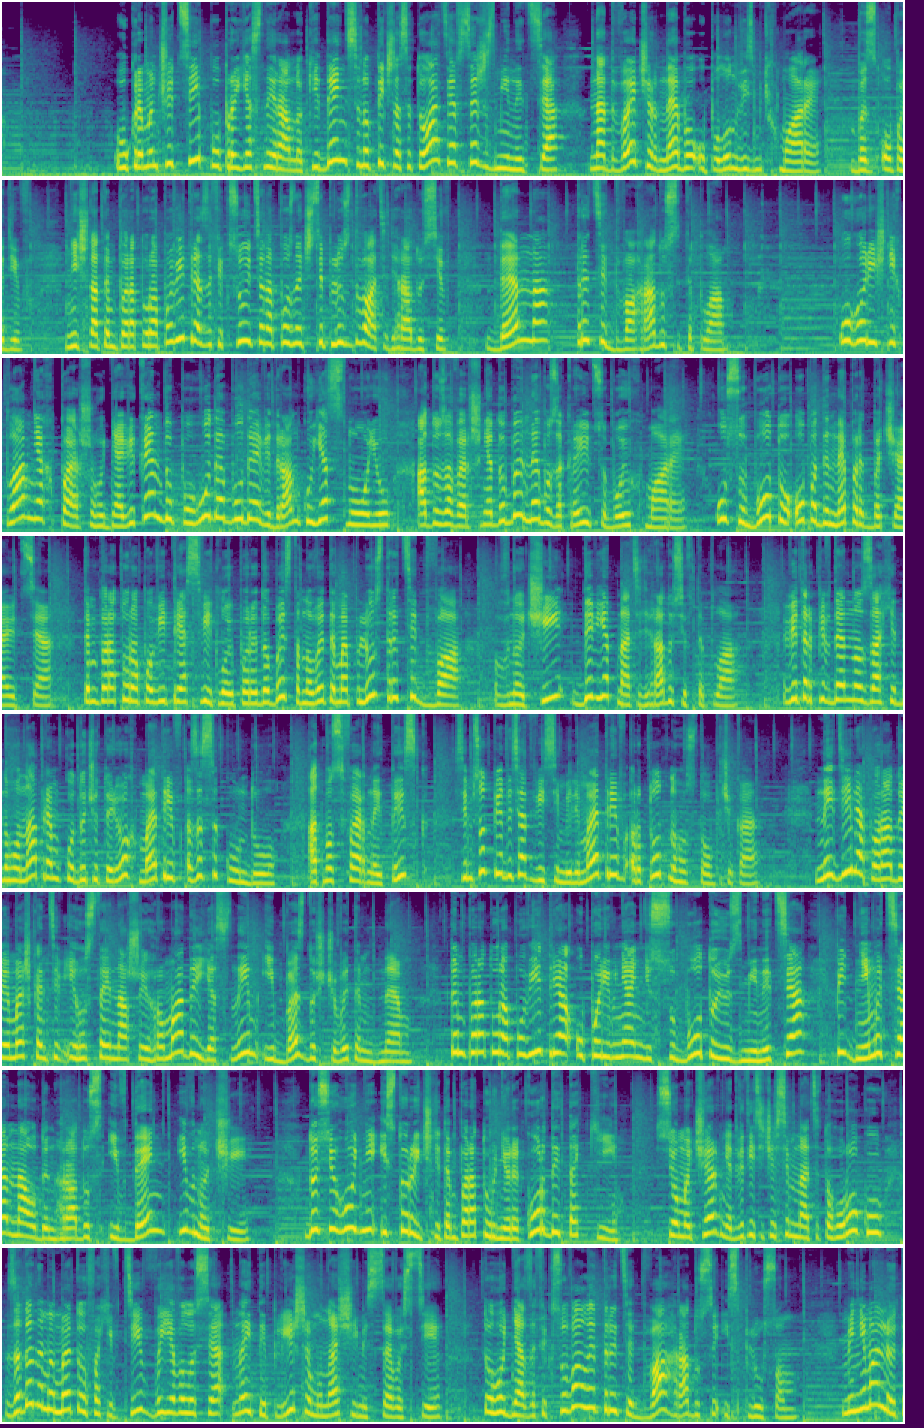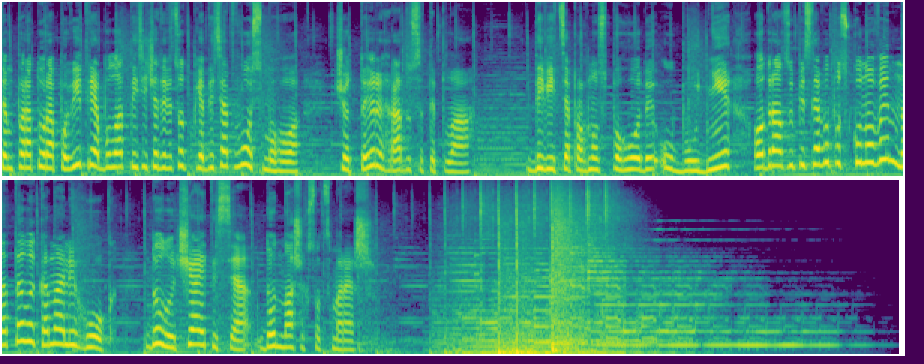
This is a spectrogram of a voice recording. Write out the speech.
У Кременчуці, попри ясний ранок і день, синоптична ситуація все ж зміниться. Надвечір небо у полон візьмуть хмари без опадів. Нічна температура повітря зафіксується на позначці плюс 20 градусів, денна 32 градуси тепла. У горішніх плавнях першого дня вікенду погода буде від ранку ясною, а до завершення доби небо закриють собою хмари. У суботу опади не передбачаються. Температура повітря світлої пори доби становитиме плюс 32, вночі 19 градусів тепла. Вітер південно-західного напрямку до 4 метрів за секунду. Атмосферний тиск 758 міліметрів ртутного стовпчика. Неділя порадує мешканців і гостей нашої громади ясним і бездощовитим днем. Температура повітря у порівнянні з суботою зміниться, підніметься на 1 градус і вдень, і вночі. До сьогодні історичні температурні рекорди такі. 7 червня 2017 року, за даними метеофахівців, виявилося найтеплішим у нашій місцевості. Того дня зафіксували 32 градуси із плюсом. Мінімальною температура повітря була 1958-го – 4 градуси тепла. Дивіться прогноз погоди у будні одразу після випуску новин на телеканалі ГОК. Долучайтеся до наших соцмереж.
